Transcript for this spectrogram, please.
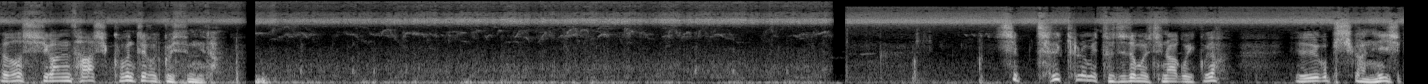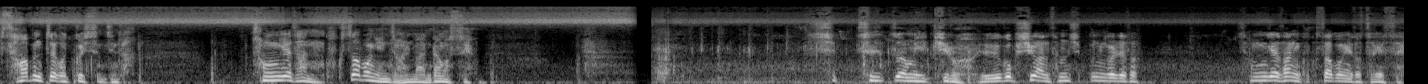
(6시간 49분째) 걷고 있습니다. (17 km) 지점을 지나고 있고요. (7시간 24분째) 걷고 있습니다. 청계산 국사봉에 이제 얼마 안 남았어요 17.2km 7시간 30분 걸려서 청계산 국사봉에 도착했어요.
